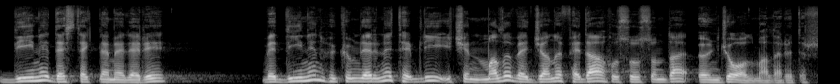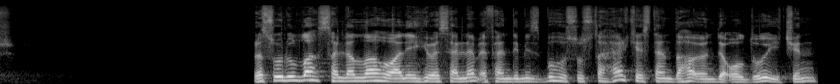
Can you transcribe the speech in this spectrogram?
dini desteklemeleri ve dinin hükümlerini tebliğ için malı ve canı feda hususunda önce olmalarıdır. Resulullah sallallahu aleyhi ve sellem Efendimiz bu hususta herkesten daha önde olduğu için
